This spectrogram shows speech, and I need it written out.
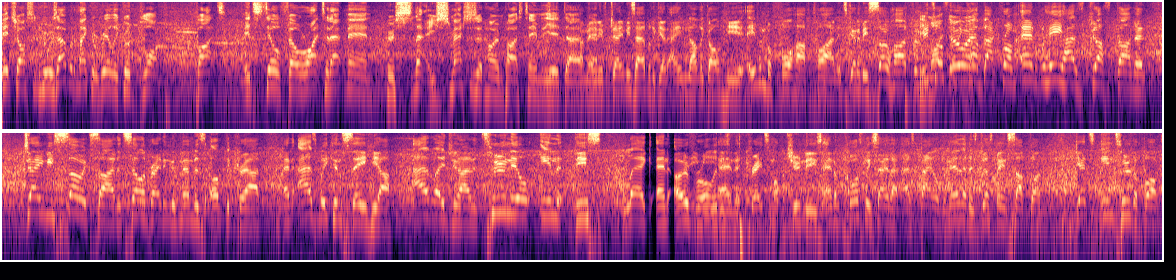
Mitch Austin, who was able to make a really good block, but it still fell right to that man who sna- he smashes it home past Team of the Year. Uh, I mean, if Jamie's able to get another goal here, even before half time, it's going to be so hard for He Mitch might Austin to come back from, and he has just done it. Jamie's so excited, celebrating with members of the crowd. And as we can see here, Adelaide United 2 0 in this leg, and overall, it, and it creates some opportunities. And of course, we say that as Bale, the man that has just been subbed on, gets into the box,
